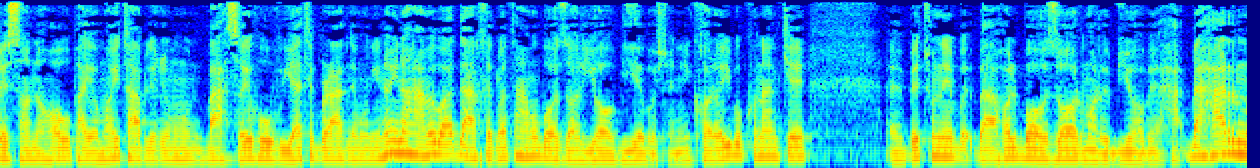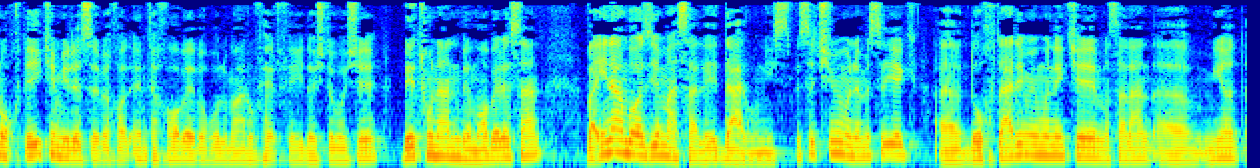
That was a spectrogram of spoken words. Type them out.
رسانه ها و پیام های تبلیغمون بحث های هویت برندمون اینا اینا همه باید در خدمت همون بازاریابیه باشن. یعنی کارایی بکنن که بتونه به حال بازار ما رو بیابه. به هر نقطه ای که می‌رسه بخواد انتخاب به قول معروف حرفه‌ای داشته باشه بتونن به ما برسن. و این هم بازی مسئله درونی است. مثل چی میمونه؟ مثل یک دختری میمونه که مثلا میاد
